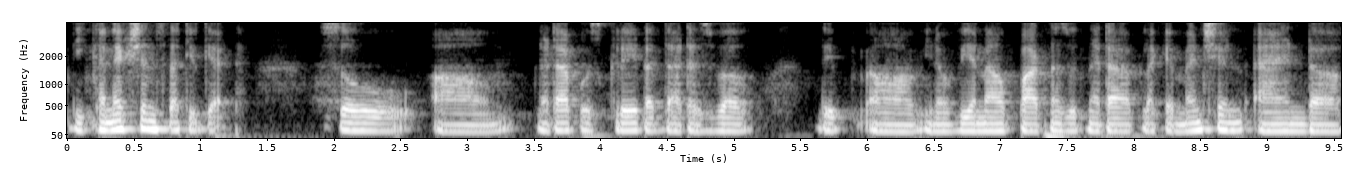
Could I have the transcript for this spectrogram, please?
the connections that you get. So um, NetApp was great at that as well they uh, you know we are now partners with netapp like i mentioned and uh,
